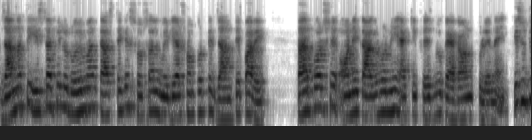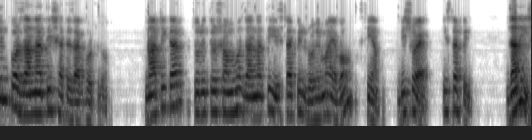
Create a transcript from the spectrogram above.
জান্নাতি ইসরাফিল ও রহিমার কাছ থেকে সোশ্যাল মিডিয়া সম্পর্কে জানতে পারে। তারপর সে অনেক আগ্রহ নিয়ে একটি ফেসবুক অ্যাকাউন্ট খুলে নেয়। কিছুদিন পর জান্নাতির সাথে যা ঘটলো। নাটিকার চরিত্র সমূহ জান্নাতি, ইসরাফিল, রহিমা এবং সিয়াম। বিশ্ব এক, ইসরাফিল। জানিস,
